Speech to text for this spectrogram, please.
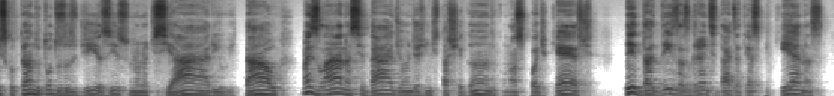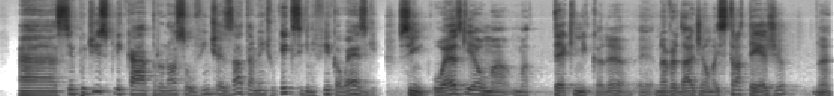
escutando todos os dias isso no noticiário e tal, mas lá na cidade onde a gente está chegando com o nosso podcast, desde as grandes cidades até as pequenas, uh, você podia explicar para o nosso ouvinte exatamente o que, que significa o ESG? Sim, o ESG é uma, uma técnica, né? É, na verdade é uma estratégia, né?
